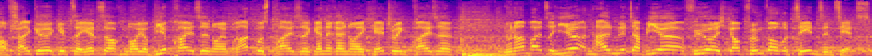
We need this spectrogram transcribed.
Auf Schalke gibt es ja jetzt auch neue Bierpreise, neue Bratwurstpreise, generell neue Cateringpreise. Nun haben wir also hier einen halben Liter Bier für, ich glaube, 5,10 Euro sind es jetzt.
